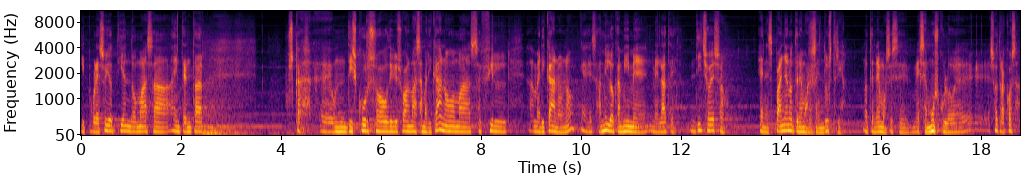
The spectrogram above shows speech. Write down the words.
y por eso yo tiendo más a, intentar buscar eh, un discurso audiovisual más americano, más feel americano, ¿no? Es a mí lo que a mí me, me late. Dicho eso, en España no tenemos esa industria, no tenemos ese, ese músculo, eh, es otra cosa.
